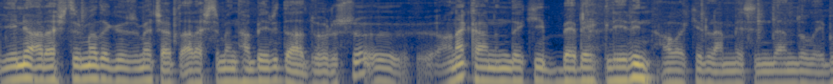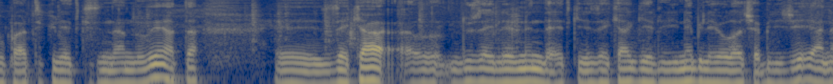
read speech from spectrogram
yeni araştırma da gözüme çarptı. Araştırmanın haberi daha doğrusu e, ana karnındaki bebeklerin hava kirlenmesinden dolayı bu partikül etkisinden dolayı hatta e, zeka düzeylerinin de etkili zeka geriliğine bile yol açabileceği yani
